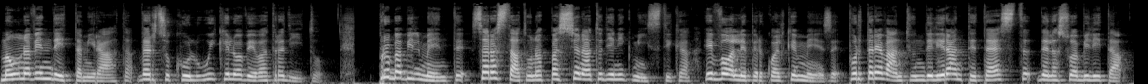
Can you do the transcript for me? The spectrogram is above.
ma una vendetta mirata verso colui che lo aveva tradito. Probabilmente sarà stato un appassionato di enigmistica e volle per qualche mese portare avanti un delirante test della sua abilità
